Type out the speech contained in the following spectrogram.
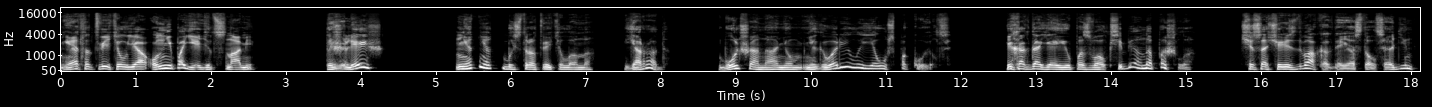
Нет, ответил я, он не поедет с нами. Ты жалеешь? Нет, нет, быстро ответила она. Я рада. Больше она о нем не говорила, и я успокоился. И когда я ее позвал к себе, она пошла. Часа через два, когда я остался один,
